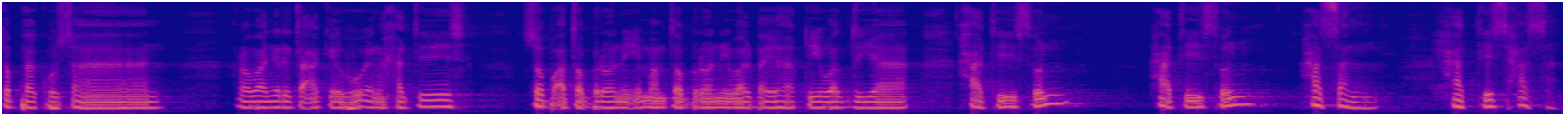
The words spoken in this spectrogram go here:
kebagusan. Rawani ritakake hu ing hadis Sapa Tabrani Imam Tabrani wal Baihaqi wal Diya. Hadisun hadisun hasan. Hadis hasan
